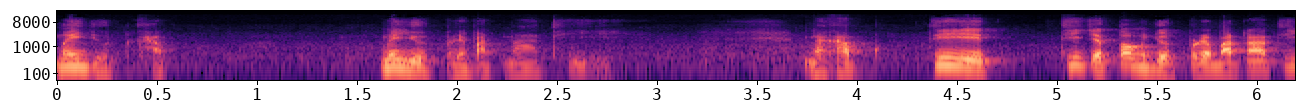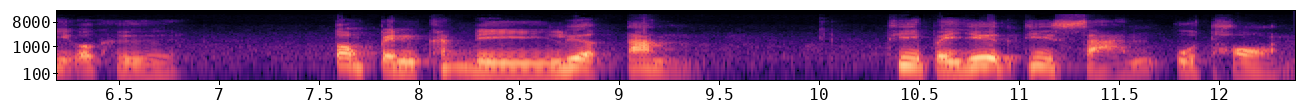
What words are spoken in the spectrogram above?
ไม่หยุดครับ ไม่หยุดปฏิบัติหน้าที่นะครับ ที่ ที่จะต้องหยุดปฏิบัติหน้าที่ก็คือ ต้องเป็นคดีเลือกตั้ง ที่ไปยื่นที่ศาลอุทธรณ์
